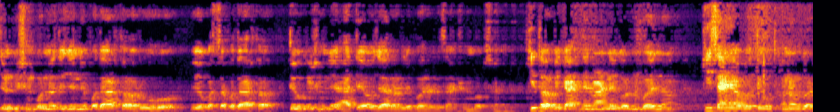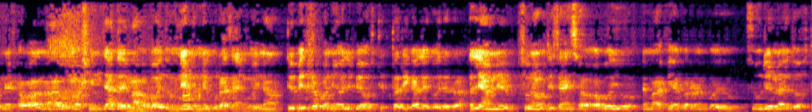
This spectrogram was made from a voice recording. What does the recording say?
जुन किसिमको नदीजन्य पदार्थहरू हो यो कच्चा पदार्थ त्यो किसिमले हाते औजारहरूले भरेर चाहिँ सम्भव छैन। कि त विकास निर्माण नै गर्नु भएन कि चाहिँ अब त्यो उत्खनन गर्ने सवालमा अब मसिन जाँदैमा अवैध हुने भन्ने कुरा चाहिँ होइन। त्यो भित्र पनि अलिक व्यवस्थित तरिकाले गरेर ल्याउने चुनौती चाहिँ छ। अब यो माफियाकरण भयो सूर्यलाई ध्वस्त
